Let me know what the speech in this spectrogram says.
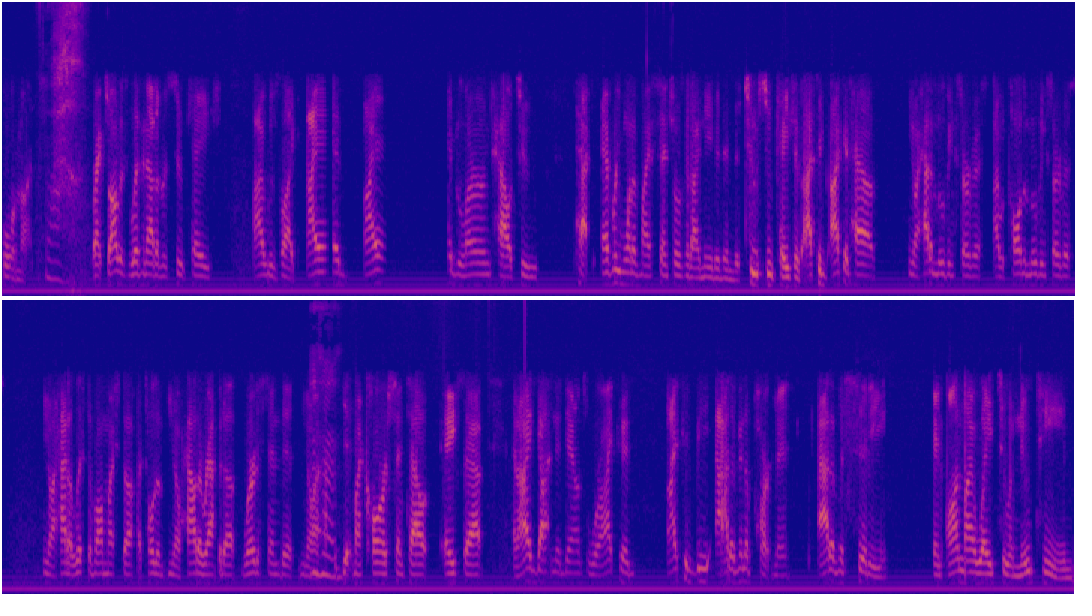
four months Wow. right? So I was living out of a suitcase. I was like, I had, I had learned how to pack every one of my essentials that I needed into two suitcases. I could, I could have, you know, I had a moving service. I would call the moving service. You know, I had a list of all my stuff. I told them, you know, how to wrap it up, where to send it. You know, I Mhm. could get my car sent out ASAP, and I had gotten it down to where I could, I could be out of an apartment, out of a city, and on my way to a new team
